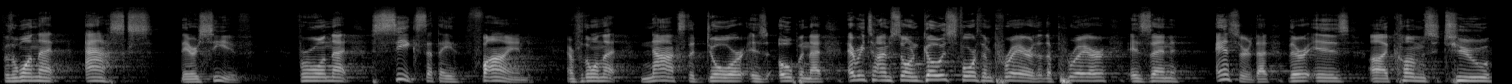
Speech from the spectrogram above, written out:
For the one that asks they receive. For one that seeks, that they find. And for the one that knocks, the door is open. That every time someone goes forth in prayer, that the prayer is then answered, that there is, uh, comes to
